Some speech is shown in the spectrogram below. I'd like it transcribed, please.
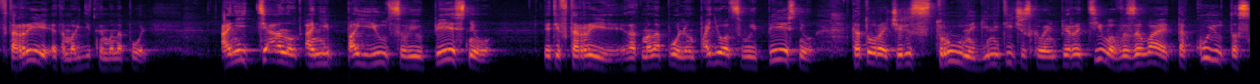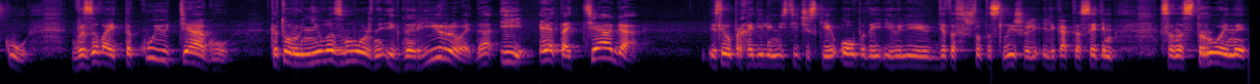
Вторые – это магнитный монополь. Они тянут, они поют свою песню, эти вторые, этот монополий, он поет свою песню, которая через струны генетического императива вызывает такую тоску, вызывает такую тягу, которую невозможно игнорировать. Да? И эта тяга, если вы проходили мистические опыты или где-то что-то слышали, или как-то с этим сонастроены,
